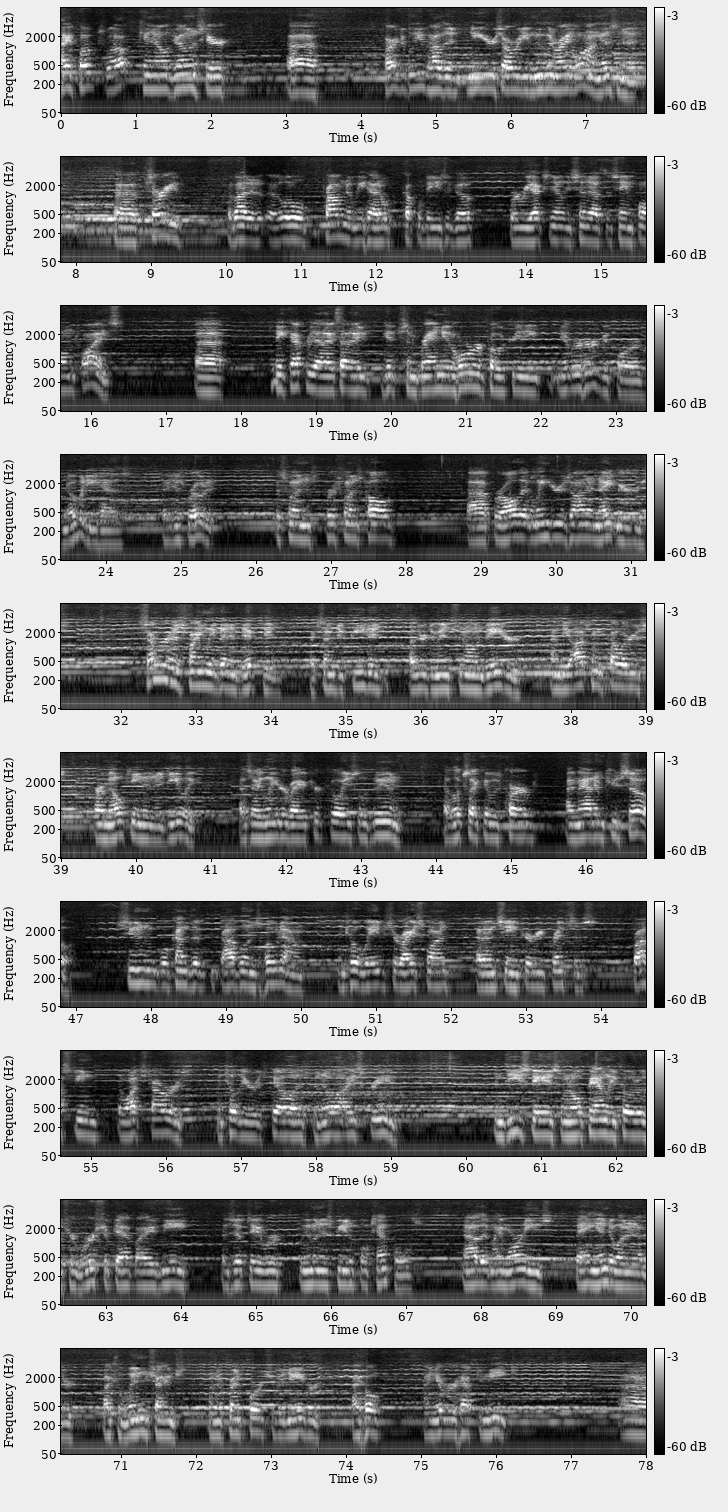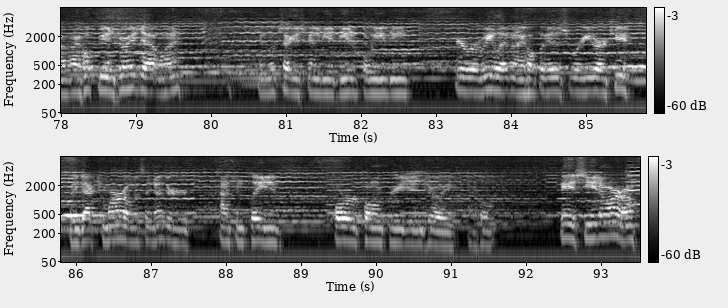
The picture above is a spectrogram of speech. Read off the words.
Hi folks, well, Ken L. Jones here. Uh, hard to believe how the New Year's already moving right along, isn't it? Uh, sorry about a, a, little problem that we had a couple days ago where we accidentally sent out the same poem twice. Uh, to make up for that, I thought I'd get some brand new horror poetry that you've never heard before. Nobody has. I just wrote it. This one's, first one's called uh, for all that lingers on in nightmares. Summer has finally been evicted by some defeated other dimensional invader, and the autumn colors are melting in idyllic as I linger by a turquoise lagoon that looks like it was carved by Madame Tussaud. Soon will come the goblin's hoedown until waves her ice wand at unseen fairy princess, frosting the watchtowers until they are as pale as vanilla ice cream. In these days, when old family photos are worshipped at by me as if they were luminous, beautiful temples, now that my mornings bang into one another like the wind chimes on the front porch of a neighbor, I hope I never have to meet. Uh, I hope you enjoyed that one. It looks like it's going to be a beautiful evening here where we live, and I hope it is where you are too. We'll be back tomorrow with another contemplative horror poem for you to enjoy, I hope. Okay, see you tomorrow.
